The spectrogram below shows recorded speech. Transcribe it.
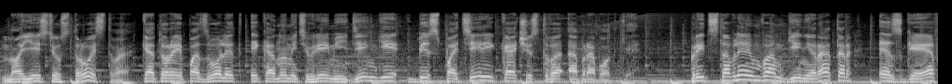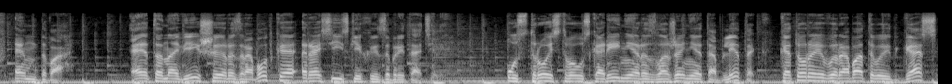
Но есть устройства, которые позволят экономить время и деньги без потери качества обработки. Представляем вам генератор SGF M2. Это новейшая разработка российских изобретателей. Устройство ускорения разложения таблеток, которое вырабатывает газ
